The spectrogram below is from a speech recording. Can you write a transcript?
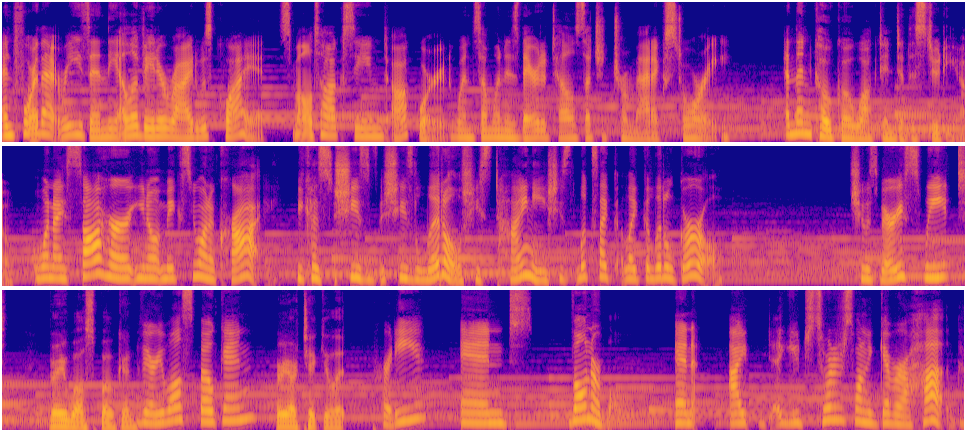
And for that reason, the elevator ride was quiet. Small talk seemed awkward when someone is there to tell such a traumatic story. And then Coco walked into the studio. When I saw her, you know, it makes you want to cry because she's she's little, she's tiny, she looks like like a little girl. She was very sweet, very well spoken, very well spoken, very articulate, pretty, and vulnerable. And I you sort of just want to give her a hug.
